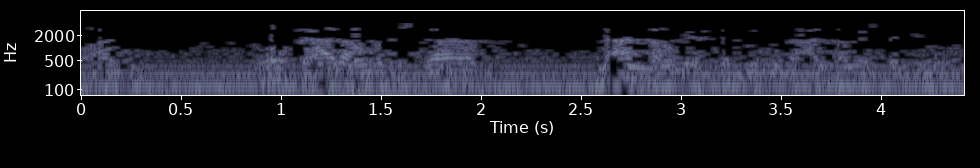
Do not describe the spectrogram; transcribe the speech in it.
وأن نوقع لهم الإسلام لعلهم يهتدون لعلهم يستجيبون.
